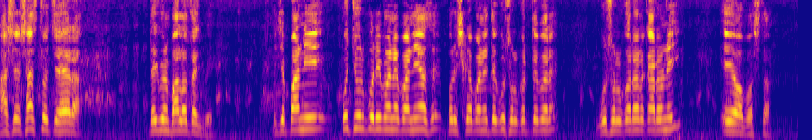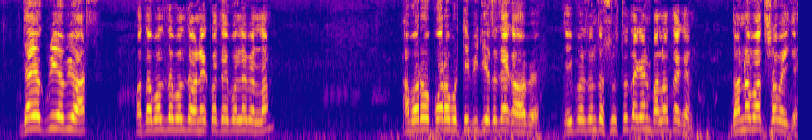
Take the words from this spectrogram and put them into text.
হাঁসের স্বাস্থ্য চেহারা দেখবেন ভালো থাকবে। এই যে পানি, প্রচুর পরিমাণে পানি আছে, পরিষ্কার পানিতে গোসল করতে পারে। গোসল করার কারণেই এই অবস্থা। যাই হোক, প্রিয় ভিউয়ার্স কথা বলতে বলতে অনেক কথাই বলে ফেললাম। আবারও পরবর্তী ভিডিওতে দেখা হবে। এই পর্যন্ত সুস্থ থাকেন, ভালো থাকেন। ধন্যবাদ সবাইকে।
